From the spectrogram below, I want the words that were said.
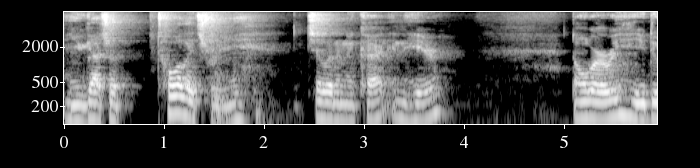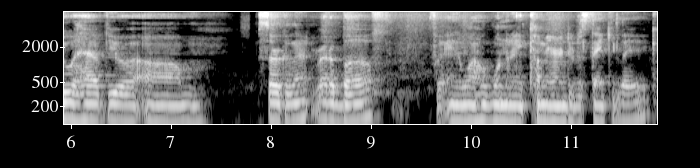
And you got your toiletry chilling in the cut in here. Don't worry, you do have your um, circulator right above for anyone who wanted to come here and do the stanky leg.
